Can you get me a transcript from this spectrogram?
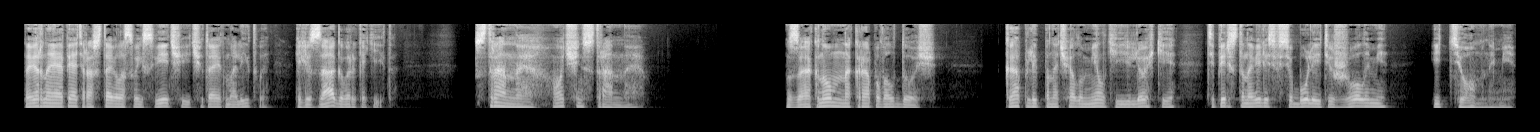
Наверное, опять расставила свои свечи и читает молитвы или заговоры какие-то. Странное, очень странное. За окном накрапывал дождь. Капли, поначалу мелкие и легкие, теперь становились все более тяжелыми и темными.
